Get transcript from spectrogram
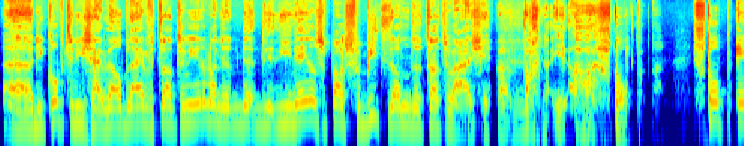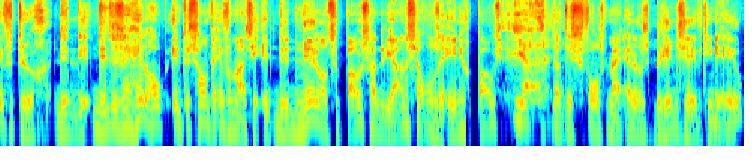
Eh, die kopten die zijn wel blijven tatoeëren, maar de, die Nederlandse paus verbiedt dan de tatoeage. Wacht, nou, oh, stop. Stop, even terug. Dit, dit, dit is een hele hoop interessante informatie. De Nederlandse paus, Hadrianus, onze enige paus... Ja. dat is volgens mij ergens begin 17e eeuw.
